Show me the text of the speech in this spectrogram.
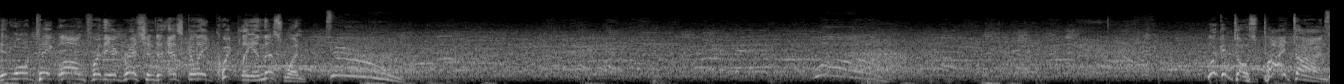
It won't take long for the aggression to escalate quickly in this one. Look at those pythons.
